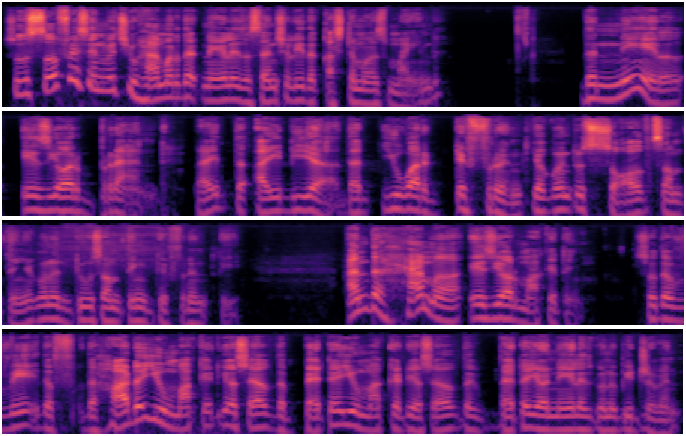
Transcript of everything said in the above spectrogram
So the surface in which you hammer that nail is essentially the customer's mind. The nail is your brand, right? The idea that you are different, you're going to solve something, you're going to do something differently. And the hammer is your marketing. So the way the, the harder you market yourself, the better you market yourself, the better your nail is going to be driven.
